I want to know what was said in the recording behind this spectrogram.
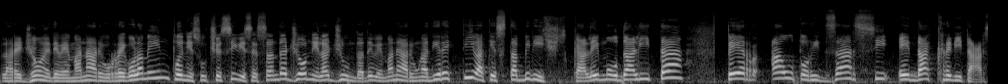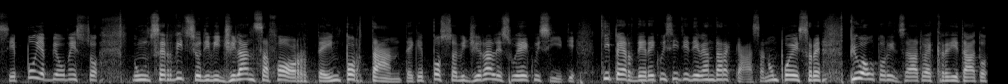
la Regione deve emanare un regolamento e nei successivi 60 giorni la Giunta deve emanare una direttiva che stabilisca le modalità per autorizzarsi ed accreditarsi. E poi abbiamo messo un servizio di vigilanza forte, importante, che possa vigilare sui requisiti. Chi perde i requisiti deve andare a casa, non può essere più autorizzato e accreditato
